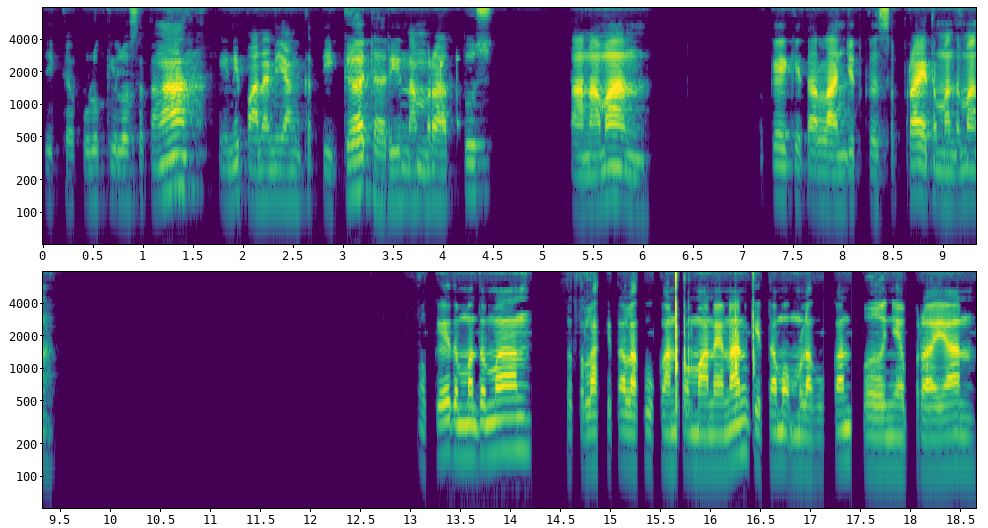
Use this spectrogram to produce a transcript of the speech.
30 kilo setengah. Ini panen yang ketiga dari 600 tanaman. Oke kita lanjut ke spray teman-teman. Oke teman-teman setelah kita lakukan pemanenan kita mau melakukan penyepraian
